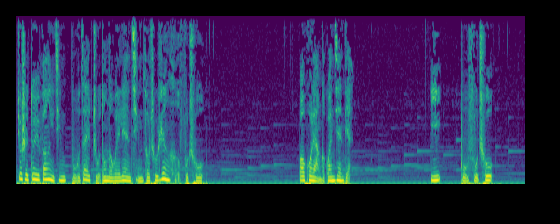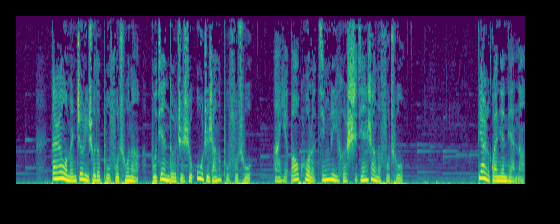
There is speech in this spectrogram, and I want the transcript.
就是对方已经不再主动的为恋情做出任何付出，包括两个关键点：一不付出。当然，我们这里说的不付出呢，不见得只是物质上的不付出，啊，也包括了精力和时间上的付出。第二个关键点呢，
